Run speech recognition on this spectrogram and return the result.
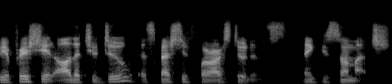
We appreciate all that you do, especially for our students. Thank you so much.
